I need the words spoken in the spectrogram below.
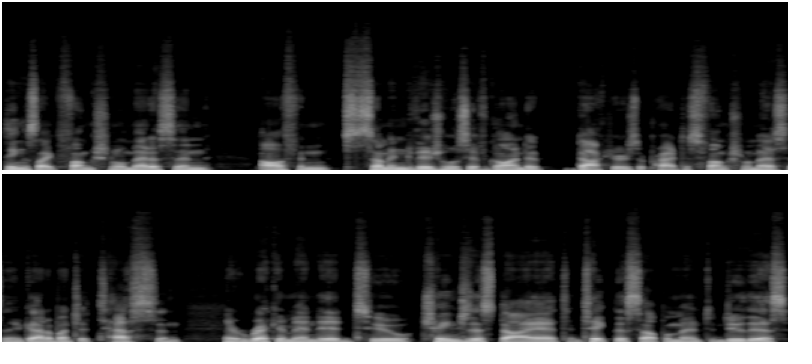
things like functional medicine, often some individuals have gone to doctors that practice functional medicine. They've got a bunch of tests and they're recommended to change this diet and take this supplement and do this,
